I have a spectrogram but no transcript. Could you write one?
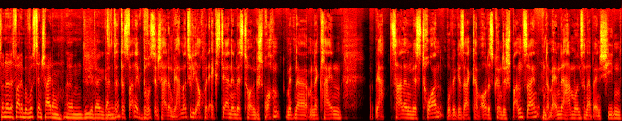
sondern das war eine bewusste Entscheidung, ähm, die ihr da gegangen seid. Das war eine bewusste Entscheidung. Wir haben natürlich auch mit externen Investoren gesprochen, mit einer, mit einer kleinen ja, Zahl an Investoren, wo wir gesagt haben, oh, das könnte spannend sein. Und am Ende haben wir uns dann aber entschieden,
